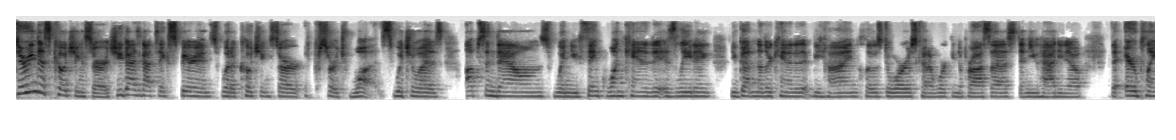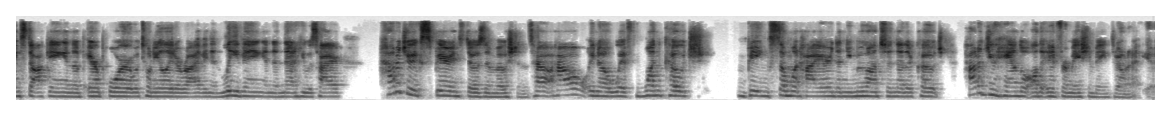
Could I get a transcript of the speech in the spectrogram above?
during this coaching search, you guys got to experience what a coaching search was, which was ups and downs. When you think one candidate is leading, you've got another candidate behind closed doors, kind of working the process. Then you had, you know, the airplane stocking in the airport with Tony Elliott arriving and leaving, and then that he was hired. How did you experience those emotions? How, how, you know, with one coach being somewhat hired and you move on to another coach, how did you handle all the information being thrown at you?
